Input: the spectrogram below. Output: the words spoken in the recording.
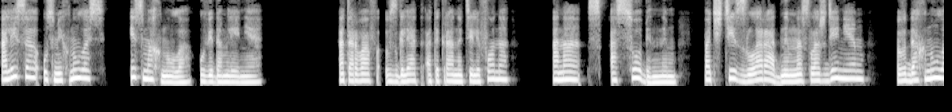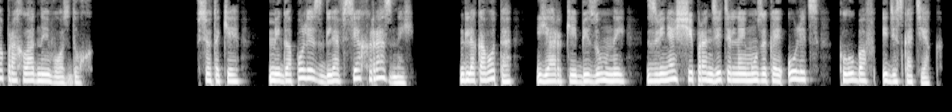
Алиса усмехнулась и смахнула уведомление. Оторвав взгляд от экрана телефона, она с особенным, почти злорадным наслаждением вдохнула прохладный воздух. Все-таки мегаполис для всех разный. Для кого-то яркий, безумный, звенящий пронзительной музыкой улиц, клубов и дискотек.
